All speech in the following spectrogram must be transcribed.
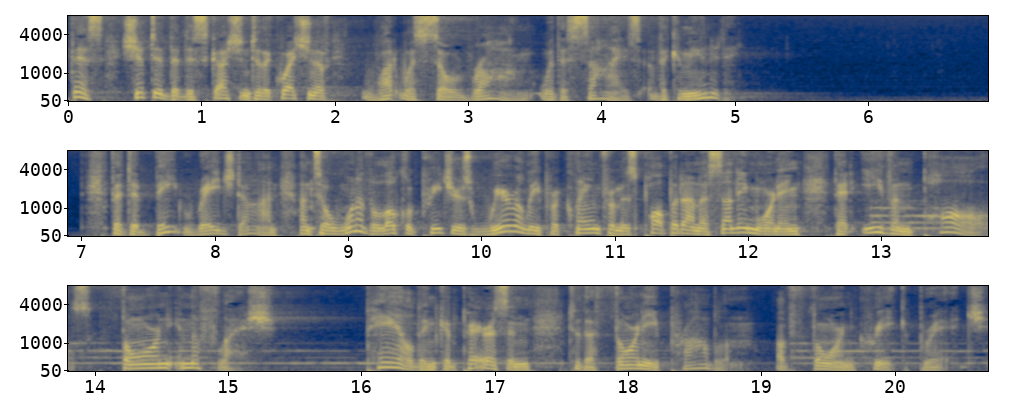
This shifted the discussion to the question of what was so wrong with the size of the community. The debate raged on until one of the local preachers wearily proclaimed from his pulpit on a Sunday morning that even Paul's thorn in the flesh paled in comparison to the thorny problem of Thorn Creek Bridge.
